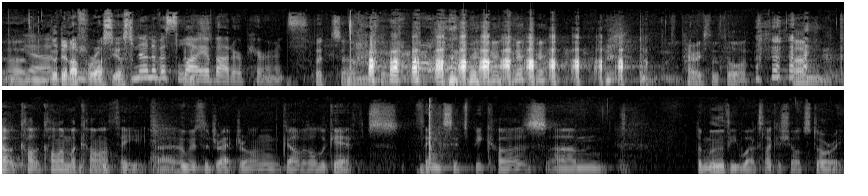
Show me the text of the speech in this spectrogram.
Um, Yeah. Good enough We- for us, yes. None of us lie about our parents. But um, perish the thought. Um, Col- Col- Colm McCarthy, uh, who was the director on Girl with All the Gifts, thinks it's because um, the movie works like a short story.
